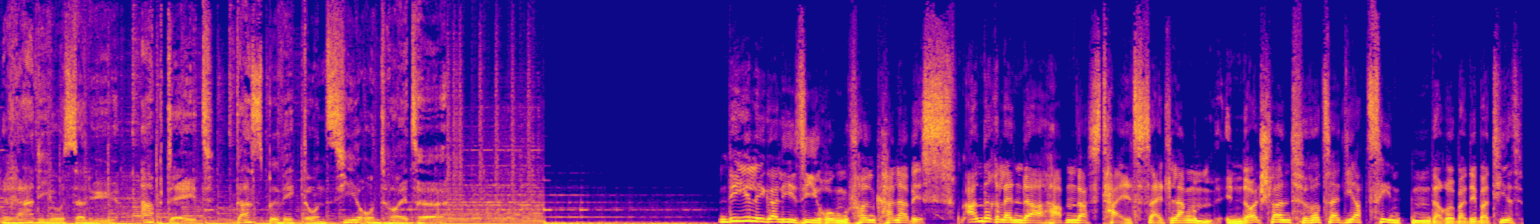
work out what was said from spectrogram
Radio Salü. Update. Das bewegt uns hier und heute. Die Legalisierung von Cannabis. Andere Länder haben das teils seit langem. In Deutschland wird seit Jahrzehnten darüber debattiert.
